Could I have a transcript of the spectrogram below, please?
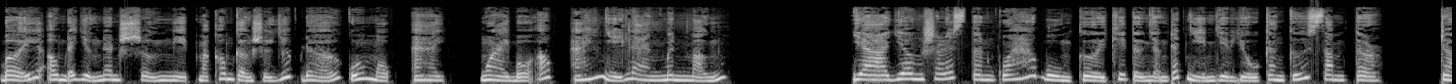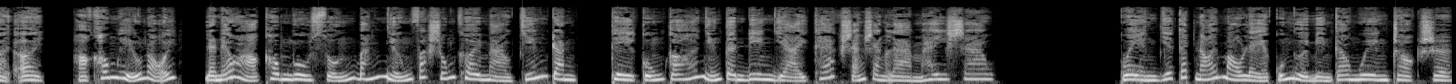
bởi ông đã dựng nên sự nghiệp mà không cần sự giúp đỡ của một ai ngoài bộ óc ái nhĩ lan minh mẫn. Và dân Charleston quá buồn cười khi tự nhận trách nhiệm về vụ căn cứ Sumter. Trời ơi, họ không hiểu nổi là nếu họ không ngu xuẩn bắn những phát súng khơi mào chiến tranh thì cũng có những tên điên dại khác sẵn sàng làm hay sao? Quen với cách nói mau lẹ của người miền cao nguyên Georgia,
